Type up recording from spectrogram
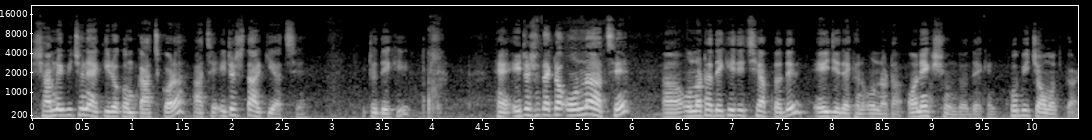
সামনে পিছনে একই রকম কাজ করা আছে। এটার সাথে আর কি আছে? একটু দেখি। হ্যাঁ এটার সাথে একটা ওড়না আছে। আহ, ওড়নাটা দেখিয়ে দিচ্ছি আপনাদের। এই যে দেখেন ওড়নাটা অনেক সুন্দর দেখেন খুবই চমৎকার।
